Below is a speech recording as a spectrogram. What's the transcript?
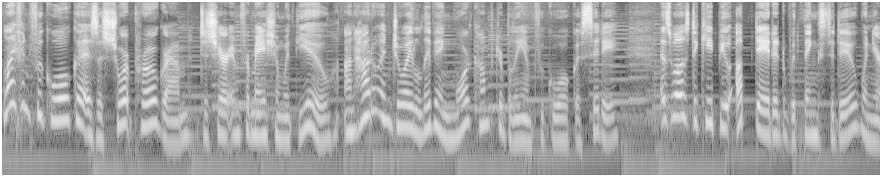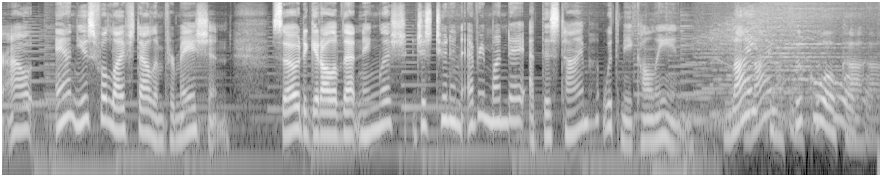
Life in Fukuoka is a short program to share information with you on how to enjoy living more comfortably in Fukuoka City, as well as to keep you updated with things to do when you're out and useful lifestyle information. So, to get all of that in English, just tune in every Monday at this time with me, Colleen. Life, in Fukuoka.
